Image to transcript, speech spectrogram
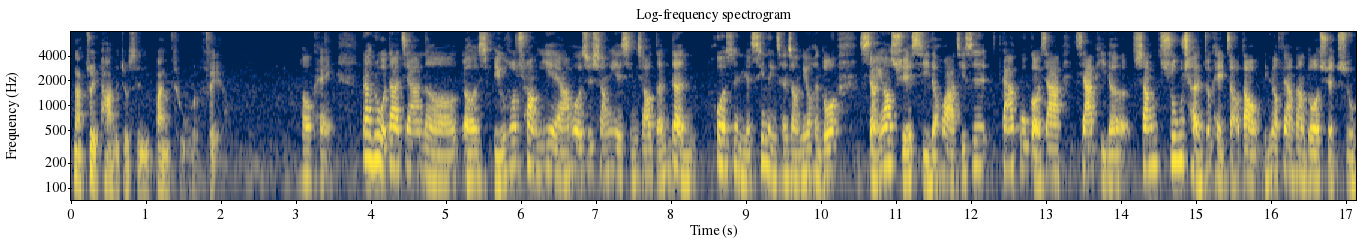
那最怕的就是你半途而废了。OK，那如果大家呢，呃，比如说创业啊，或者是商业行销等等。或者是你的心灵成长，你有很多想要学习的话，其实大家 Google 一下虾皮的商书城就可以找到，里面有非常非常多的选书。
